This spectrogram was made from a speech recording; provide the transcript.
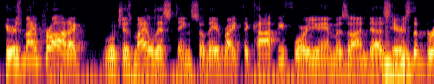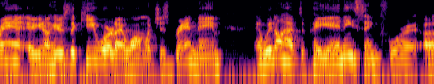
"Here's my product, which is my listing." So they write the copy for you. Amazon does. Here's the brand, you know, here's the keyword I want, which is brand name, and we don't have to pay anything for it, a,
